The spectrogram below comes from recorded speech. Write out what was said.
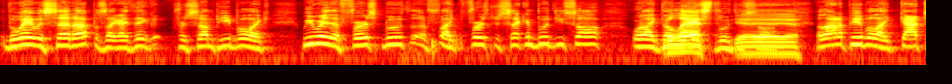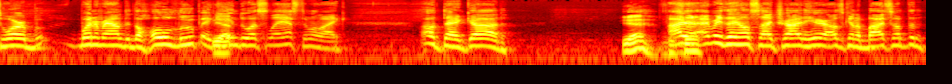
the way it was set up was like I think for some people, like we were the first booth, uh, like first or second booth you saw, or like the, The last, last. booth you Yeah, saw. yeah, yeah. A lot of people like got to our, went around, did the whole loop, and Yep. came to us last, and we're like, oh, thank God. Yeah, for I, sure. Everything else I tried here, I was gonna buy something.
